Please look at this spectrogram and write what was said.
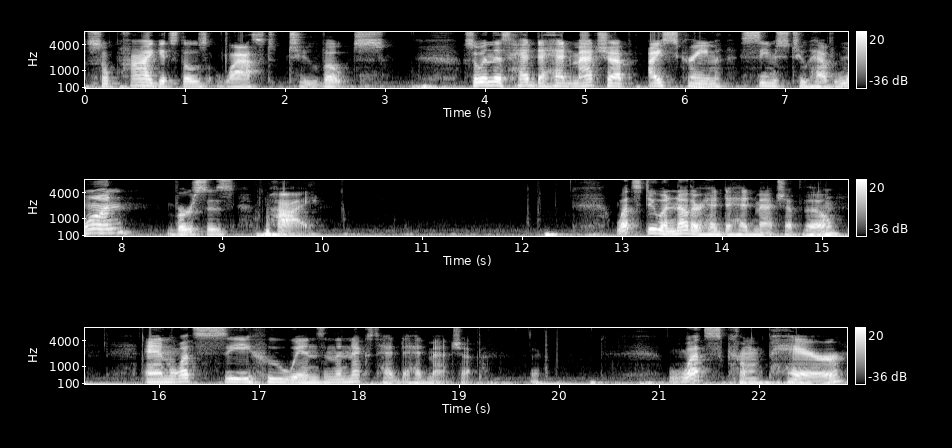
So pie gets those last two votes. So in this head-to-head -head matchup, ice cream seems to have won versus pie. Let's do another head-to-head -head matchup, though. And let's see who wins in the next head-to-head -head matchup. Let's compare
